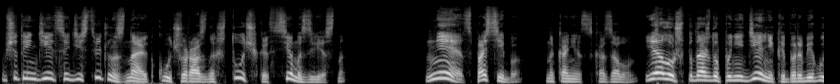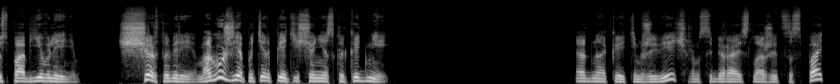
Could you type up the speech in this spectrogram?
Вообще-то индейцы действительно знают кучу разных штучек, это всем известно. «Нет, спасибо», — наконец сказал он. «Я лучше подожду понедельник и пробегусь по объявлениям. Черт побери, могу же я потерпеть еще несколько дней?» Однако этим же вечером, собираясь ложиться спать,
